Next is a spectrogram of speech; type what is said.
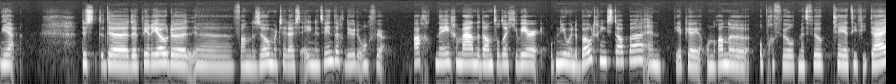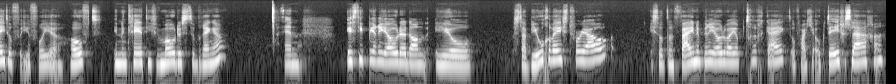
Ja. Dus de, de periode eh, van de zomer 2021 duurde ongeveer acht, negen maanden dan totdat je weer opnieuw in de boot ging stappen. En die heb je onder andere opgevuld met veel creativiteit of ieder geval je hoofd in een creatieve modus te brengen. En is die periode dan heel stabiel geweest voor jou? Is dat een fijne periode waar je op terugkijkt? Of had je ook tegenslagen?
